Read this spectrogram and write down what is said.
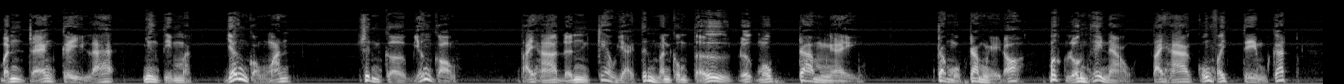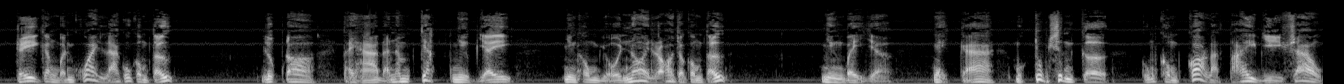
bệnh trạng kỳ lạ, nhưng tim mạch vẫn còn mạnh, sinh cơ vẫn còn. Tại hạ định kéo dài tính mệnh công tử được một trăm ngày. Trong một trăm ngày đó, bất luận thế nào, tại hạ cũng phải tìm cách trị căn bệnh quái lạ của công tử. Lúc đó, tại hạ đã nắm chắc như vậy, nhưng không vội nói rõ cho công tử. Nhưng bây giờ ngay cả một chút sinh cơ cũng không có là tại vì sao?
